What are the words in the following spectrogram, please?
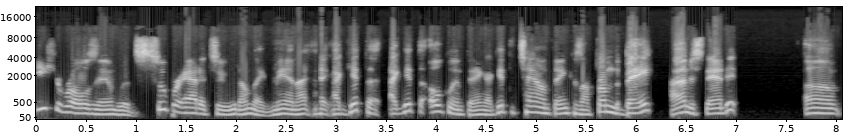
Keyshia rolls in with super attitude. I'm like, man, I, I, I get the I get the Oakland thing, I get the town thing because I'm from the Bay. I understand it. Um,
